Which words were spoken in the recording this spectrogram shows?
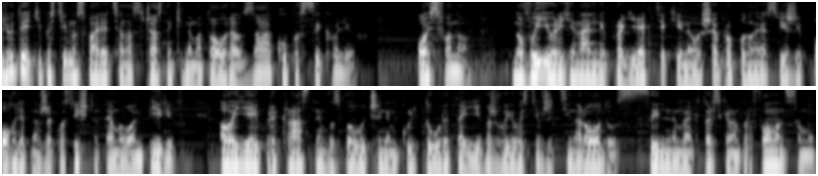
Люди, які постійно сваряться на сучасний кінематограф за купу сиквелів. Ось воно. Новий оригінальний проєкт, який не лише пропонує свіжий погляд на вже класичну тему вампірів, але є й прекрасним возвеличенням культури та її важливості в житті народу з сильними акторськими перформансами,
